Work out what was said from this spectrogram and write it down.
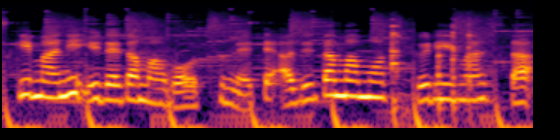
隙間にゆで卵を詰めて味玉も作りました。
